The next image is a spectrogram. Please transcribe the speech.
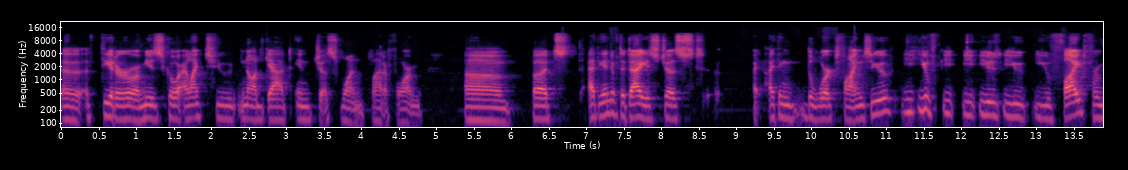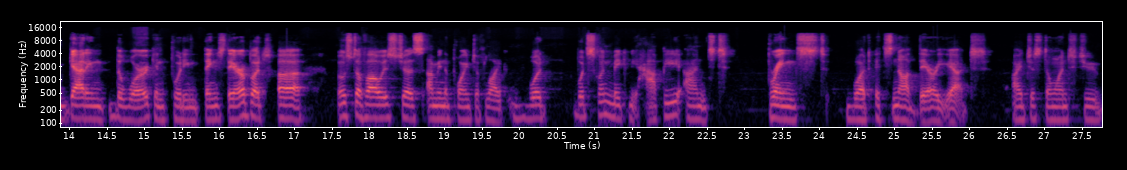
a, a theater or a musical, I like to not get in just one platform. Um, but at the end of the day, it's just I, I think the work finds you. You, you you you you fight for getting the work and putting things there, but uh, most of all is just I'm in the point of like what what's going to make me happy and brings what it's not there yet. I just don't want to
